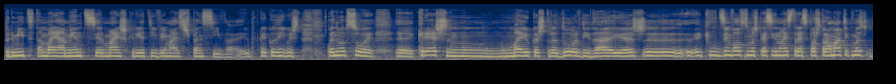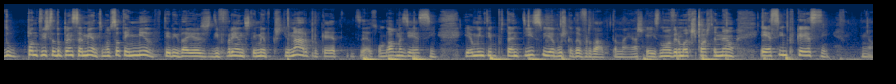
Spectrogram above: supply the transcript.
permite também à mente ser mais criativa e mais expansiva. Porquê é que eu digo isto? Quando uma pessoa uh, cresce num, num, meio castrador de ideias, uh, aquilo desenvolve-se uma espécie, não é stress pós-traumático, mas do ponto de vista do pensamento. Uma pessoa tem medo de ter ideias diferentes, tem medo de questionar, porque é, é, são dogmas e é assim. E é muito importante isso e a busca da verdade também. Acho que é isso. Não haver uma resposta, não. É assim porque é assim. Não,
